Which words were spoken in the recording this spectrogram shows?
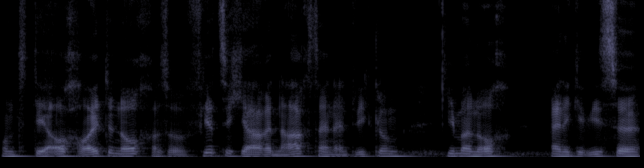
und der auch heute noch, also 40 Jahre nach seiner Entwicklung, immer noch eine gewisse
